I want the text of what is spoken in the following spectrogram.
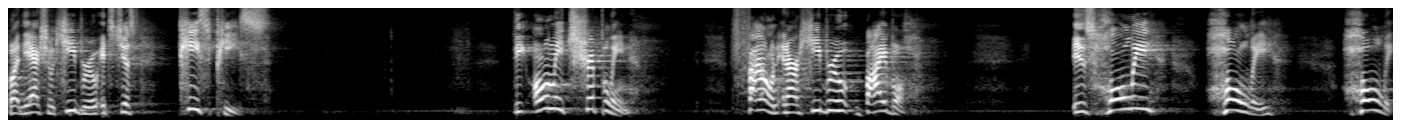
But in the actual Hebrew, it's just peace, peace. The only tripling found in our Hebrew Bible is holy holy, holy.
